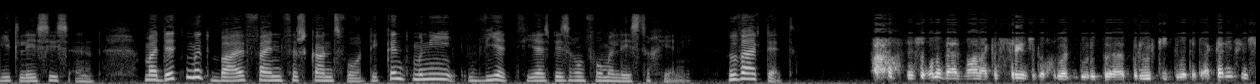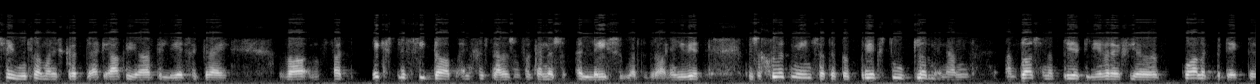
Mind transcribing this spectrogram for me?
het lessies in. Maar dit moet baie fyn verskans word. Die kind moenie weet jy is besig om vir hom 'n les te gee nie. Hoe werk dit? Oh, dis 'n onderwerp waarna ek 'n vreeslike groot beroep uh, broertjie dood het. Ek kan nie vir jou sê hoeveel manuskripte ek elke jaar te lees gekry wat wat eksplisiet daarop ingestel is om vir kinders 'n les oor te dra. Nou jy weet, dis 'n groot mens wat op 'n preekstoel klim en dan in plaas van 'n preek lewer hy vir jou 'n kwaliteit bedekte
